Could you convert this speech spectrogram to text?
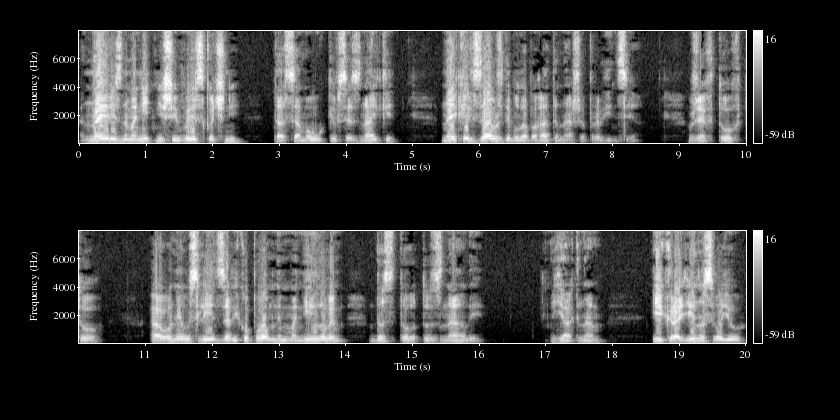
найрізноманітніші вискочні та самоуки всезнайки, на яких завжди була багата наша провінція. Вже хто хто, а вони услід за вікопомним Маніловим достоту знали, як нам і країну свою,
